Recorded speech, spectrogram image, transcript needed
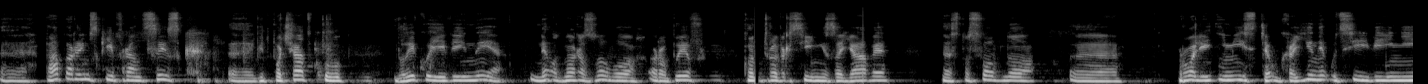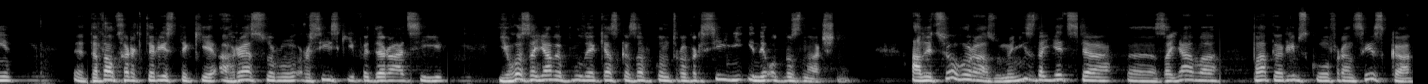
Е, Папа Римський Франциск від початку Великої війни неодноразово робив контроверсійні заяви е, стосовно е, ролі і місця України у цій війні, е, давав характеристики агресору Російській Федерації. Його заяви були, як я сказав, контроверсійні і неоднозначні. Але цього разу мені здається, заява папи Римського Франциска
